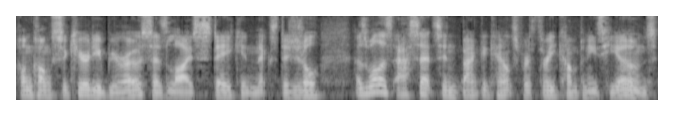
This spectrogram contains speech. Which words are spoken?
Hong Kong's Security Bureau says Lai's stake in Next Digital, as well as assets in bank accounts for three companies he owns,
